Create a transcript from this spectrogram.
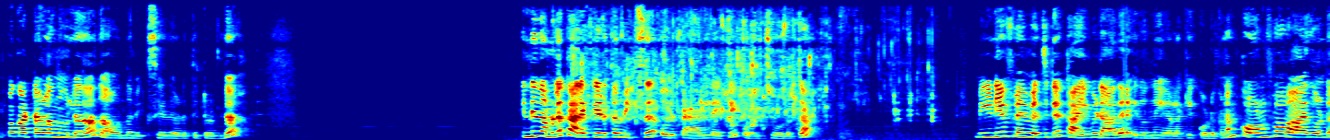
ഇപ്പൊ കട്ടകളൊന്നും ഇല്ലാതെ അതാ ഒന്ന് മിക്സ് ചെയ്തെടുത്തിട്ടുണ്ട്. ഇനി നമ്മൾ കലക്കിയെടുത്ത മിക്സ് ഒരു പാനിലേക്ക് ഒഴിച്ചു കൊടുക്കാം. മീഡിയം ഫ്ലെയിം വെച്ചിട്ട് കൈവിടാതെ ഇതൊന്ന് ഇളക്കി കൊടുക്കണം. കോൺഫ്ലോർ ആയതുകൊണ്ട്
